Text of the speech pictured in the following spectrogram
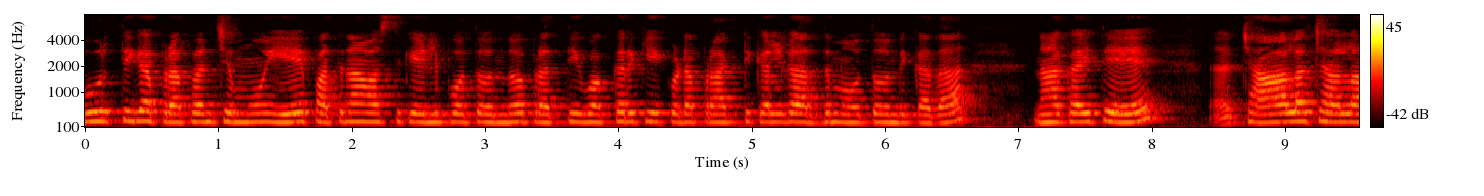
పూర్తిగా ప్రపంచము ఏ పతనావస్థకి వెళ్ళిపోతుందో ప్రతి ఒక్కరికి కూడా ప్రాక్టికల్గా అర్థమవుతోంది కదా. నాకైతే చాలా చాలా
